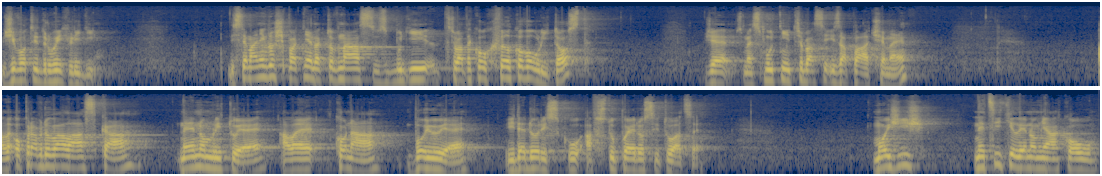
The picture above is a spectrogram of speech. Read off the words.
životy druhých lidí. Když se má někdo špatně, tak to v nás vzbudí třeba takovou chvilkovou lítost, že jsme smutní, třeba si i zapláčeme. Ale opravdová láska nejenom lituje, ale koná, bojuje, jde do risku a vstupuje do situace. Mojžíš necítil jenom nějakou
